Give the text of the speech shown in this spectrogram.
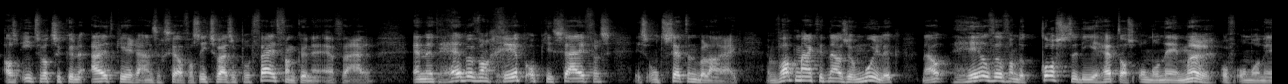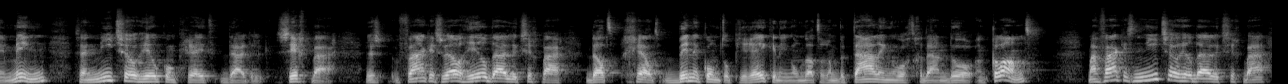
Als iets wat ze kunnen uitkeren aan zichzelf, als iets waar ze profijt van kunnen ervaren. En het hebben van grip op je cijfers is ontzettend belangrijk. En wat maakt dit nou zo moeilijk? Nou, heel veel van de kosten die je hebt als ondernemer of onderneming zijn niet zo heel concreet duidelijk zichtbaar. Dus vaak is wel heel duidelijk zichtbaar dat geld binnenkomt op je rekening omdat er een betaling wordt gedaan door een klant. Maar vaak is niet zo heel duidelijk zichtbaar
